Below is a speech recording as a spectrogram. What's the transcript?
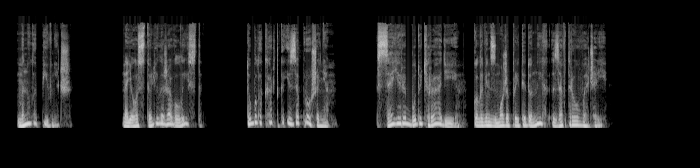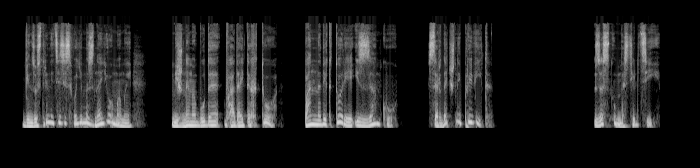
минула північ. На його столі лежав лист. То була картка із запрошенням. Сеєри будуть раді, коли він зможе прийти до них завтра увечері. Він зустрінеться зі своїми знайомими. Між ними буде, вгадайте, хто, панна Вікторія із замку, сердечний привіт. Заснув на стільці.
